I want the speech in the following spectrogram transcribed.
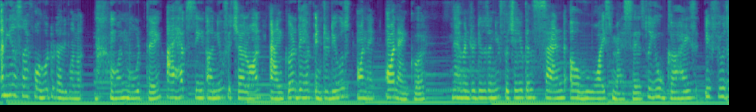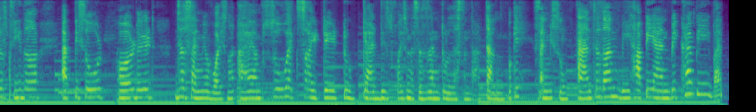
And yes, I forgot to tell you one one more thing. I have seen a new feature on Anchor. They have introduced on on Anchor. They have introduced a new feature. You can send a voice message. So you guys, if you just see the episode, heard it, just send me a voice note. I am so excited to get these voice messages and to listen them. Tell me, okay? Send me soon. Until then, be happy and be crappy. Bye.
